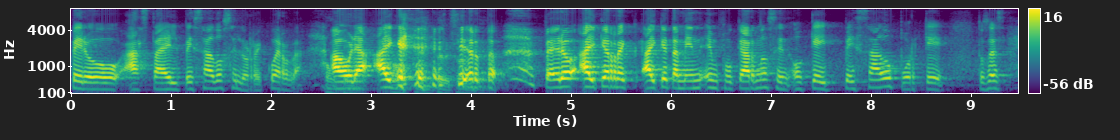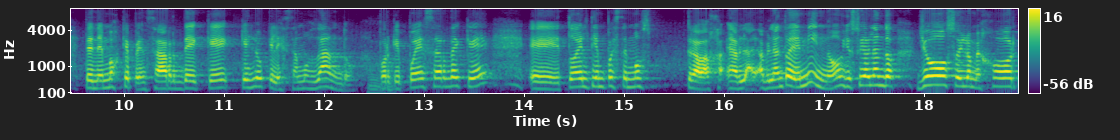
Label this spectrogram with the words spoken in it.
pero hasta el pesado se lo recuerda. Ok, Ahora, hay que, es cierto, pero hay que, hay que también enfocarnos en, ok, pesado, ¿por qué? Entonces, tenemos que pensar de qué, qué es lo que le estamos dando, porque puede ser de que eh, todo el tiempo estemos trabaja- habla- hablando de mí, ¿no? Yo estoy hablando, yo soy lo mejor,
